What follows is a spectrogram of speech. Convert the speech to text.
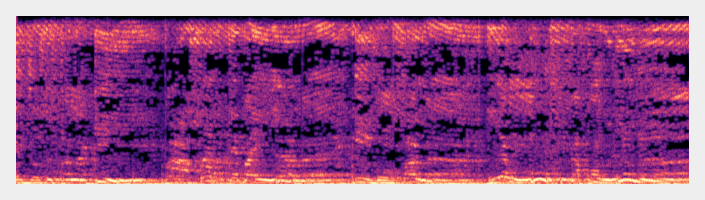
Ellos están aquí para hacerte bailar y gozar la música por luna.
